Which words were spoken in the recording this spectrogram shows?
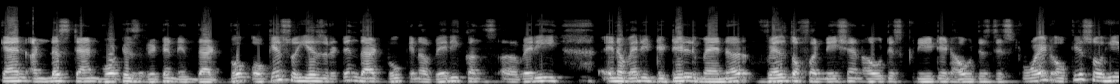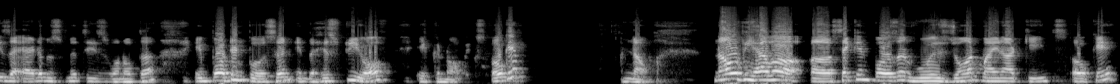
can understand what is written in that book okay? So he has written that book in a very uh, very in a very detailed manner. Wealth of a nation how it is created how it is destroyed okay? So he is adam smith is one of the important person in the history of economics okay? Now now we have a, a, second person who is John Maynard Keynes. Okay,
